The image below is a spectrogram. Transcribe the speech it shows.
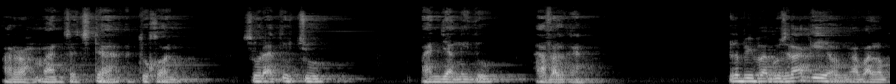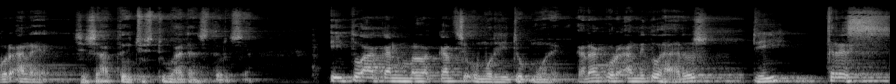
Ar-Rahman, Sajdah, Dukhan, surat 7 panjang itu hafalkan. Lebih bagus lagi ya ngapal Al-Quran ya, juz 1, juz 2 dan seterusnya. Itu akan melekat seumur hidupmu. Karena Quran itu harus diterus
